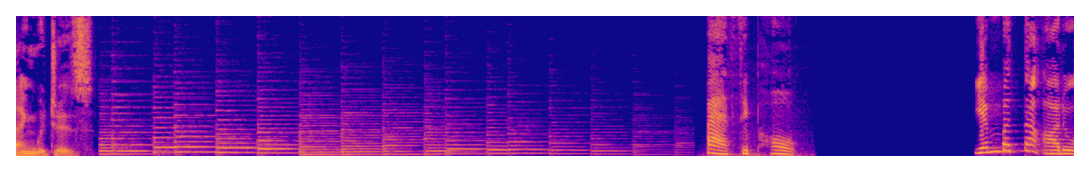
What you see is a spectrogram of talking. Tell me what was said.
languages. แปดสิบหก ಎಂಬತ್ತ ಆರು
